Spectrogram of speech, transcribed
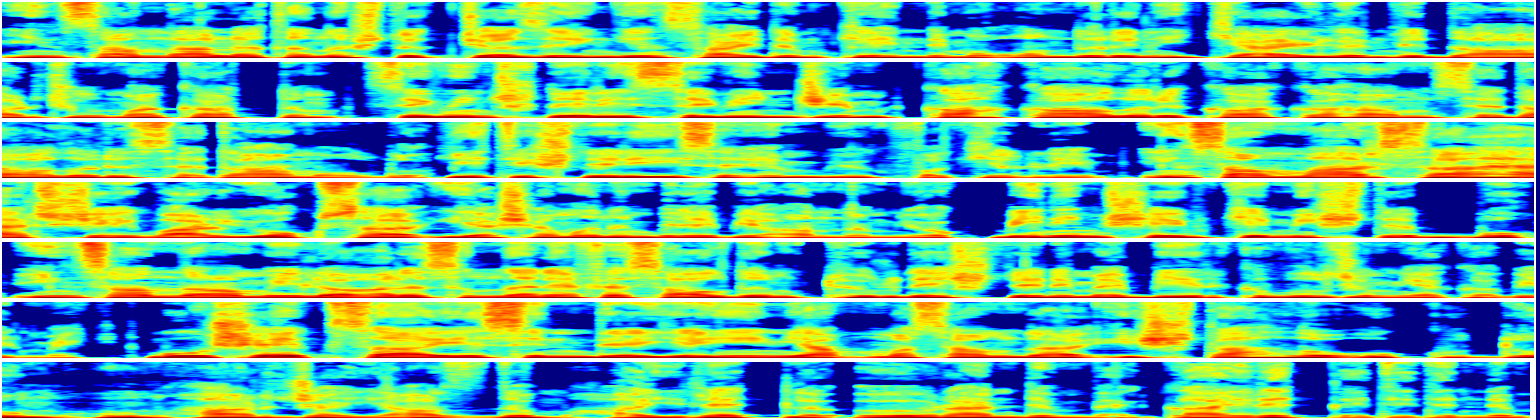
İnsanlarla tanıştıkça zengin saydım kendimi, onların hikayelerini dağarcığıma kattım. Sevinçleri sevincim, kahkahaları kahkaham, sedaları sedam oldu. Yetişleri ise en büyük fakirliğim. İnsan varsa her şey var, yoksa yaşamanın bile bir anlamı yok. Benim şevkim işte bu. İnsan namıyla arasında nefes aldığım türdeşlerime bir kıvılcım yakabilmek. Bu şevk sayesinde yayın yapmasam da iştahla okudum, hunharca yazdım, hayretle öğrendim ve gayretle didindim.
